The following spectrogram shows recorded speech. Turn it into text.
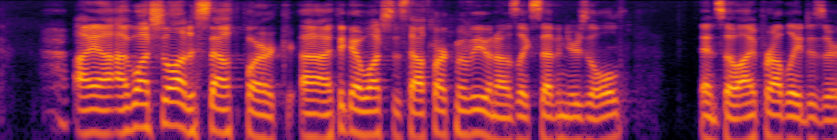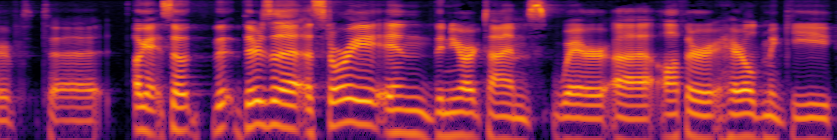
I uh, I watched a lot of South Park. Uh, I think I watched the South Park movie when I was like seven years old, and so I probably deserved to. Okay, so th- there's a, a story in the New York Times where uh, author Harold McGee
